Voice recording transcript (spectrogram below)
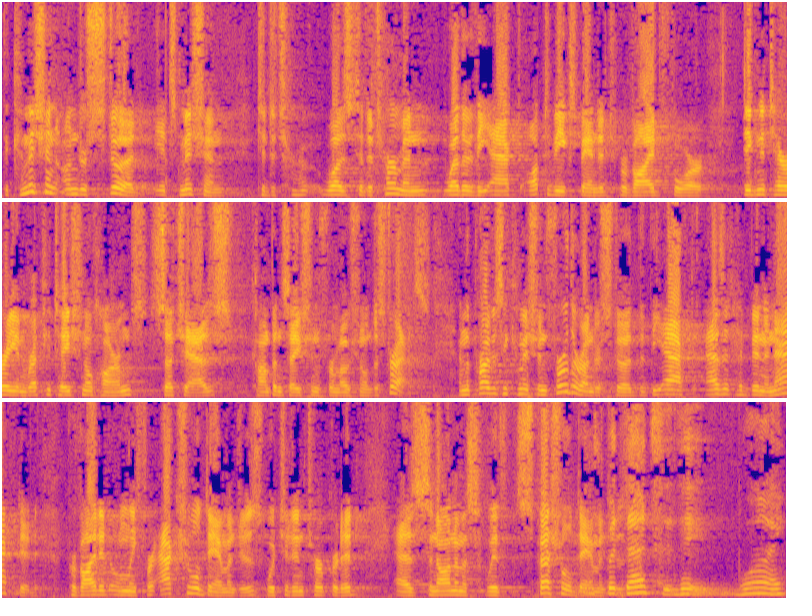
The Commission understood its mission to deter- was to determine whether the Act ought to be expanded to provide for dignitary and reputational harms, such as compensation for emotional distress. And the Privacy Commission further understood that the Act, as it had been enacted, provided only for actual damages, which it interpreted as synonymous with special damages. Yes, but that's the, why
